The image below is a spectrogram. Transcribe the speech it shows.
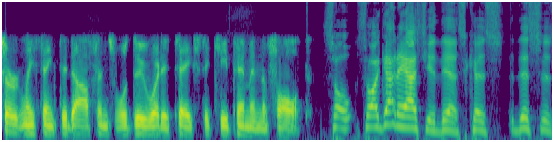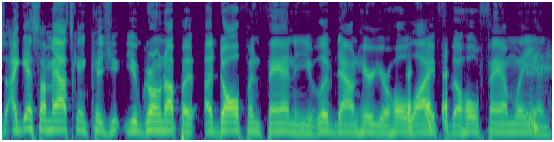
certainly think the Dolphins will do what it takes to keep him in the fold. So, so I got to ask you this because this is, I guess I'm asking because you, you've grown up a, a, Dolphin fan and you've lived down here your whole life, the whole family, and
